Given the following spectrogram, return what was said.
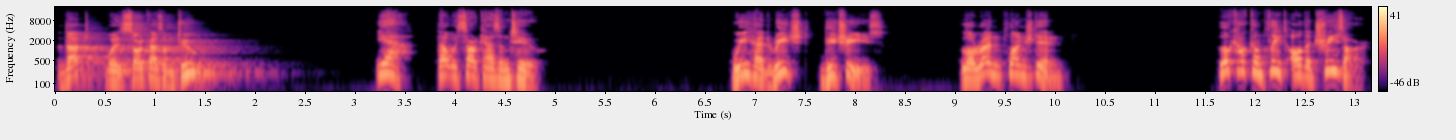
That was sarcasm too? Yeah, that was sarcasm too. We had reached the trees. Loren plunged in. Look how complete all the trees are.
